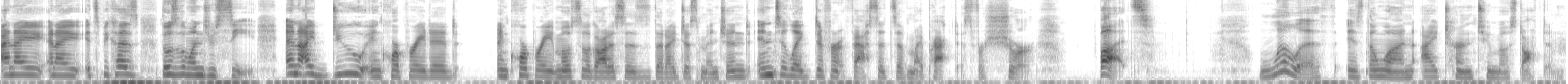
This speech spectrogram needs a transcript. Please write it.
and I and I it's because those are the ones you see. And I do incorporated incorporate most of the goddesses that I just mentioned into like different facets of my practice for sure. But Lilith is the one I turn to most often.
